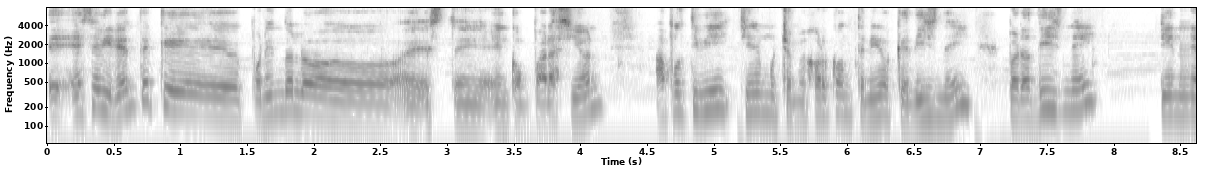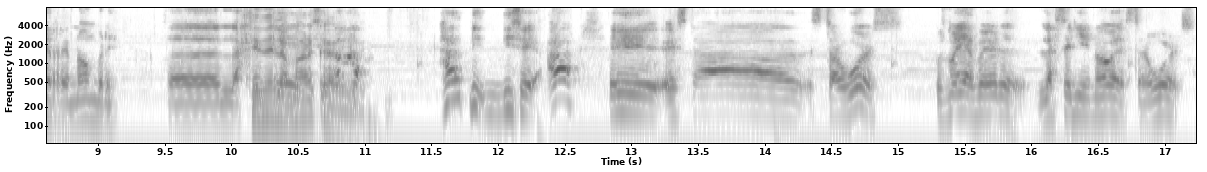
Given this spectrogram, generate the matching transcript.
e, es evidente que poniéndolo este, en comparación, Apple TV tiene mucho mejor contenido que Disney, pero Disney tiene renombre. la tiene la marca. Dice, ah, dice, ah eh, está Star Wars. Pues voy a ver la serie nueva de Star Wars.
